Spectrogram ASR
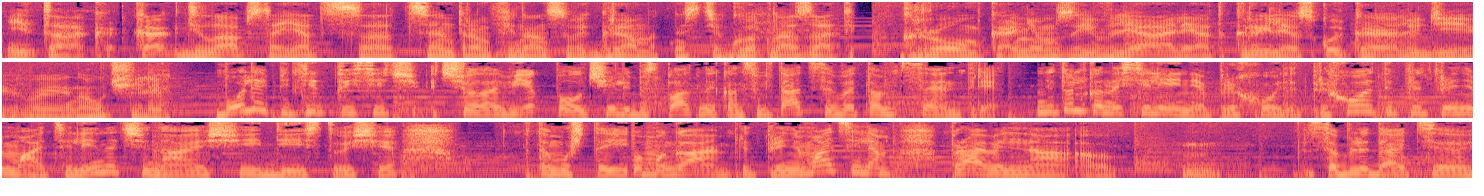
Итак, как дела обстоят с Центром финансовой грамотности? Год назад громко о нем заявляли, открыли. Сколько людей вы научили? Более пяти тысяч человек получили бесплатные консультации в этом центре. Не только население приходит, приходят и предприниматели, и начинающие, и действующие потому что помогаем предпринимателям правильно э, соблюдать э,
